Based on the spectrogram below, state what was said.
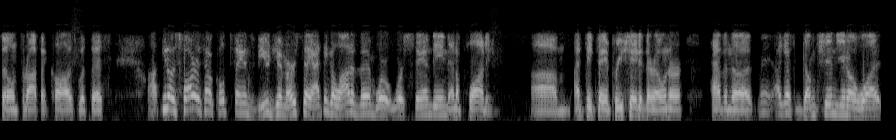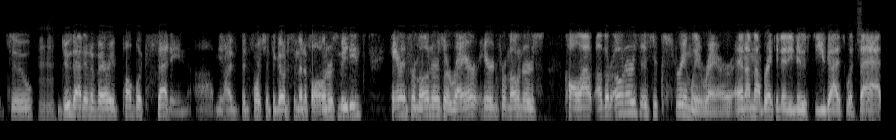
philanthropic cause with this. Uh, you know, as far as how Colts fans view Jim Irsay, I think a lot of them were, were standing and applauding. Um, I think they appreciated their owner having the, I guess, gumption, you know what, to mm-hmm. do that in a very public setting. Um, you know, I've been fortunate to go to some NFL owners meetings. Hearing from owners are rare. Hearing from owners call out other owners is extremely rare. And I'm not breaking any news to you guys with that.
